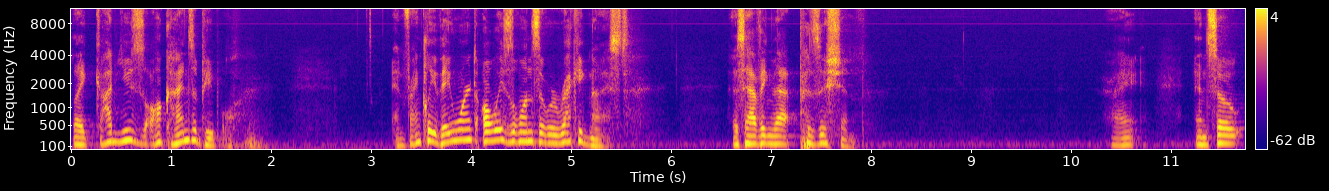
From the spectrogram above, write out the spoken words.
like God uses all kinds of people. And frankly, they weren't always the ones that were recognized as having that position. Right? And so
